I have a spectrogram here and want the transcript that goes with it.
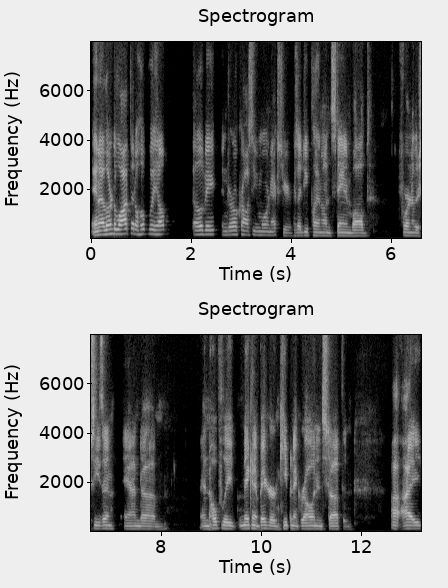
And i learned a lot that'll hopefully help elevate enduro cross even more next year because i do plan on staying involved for another season and um, and hopefully making it bigger and keeping it growing and stuff. And uh, I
